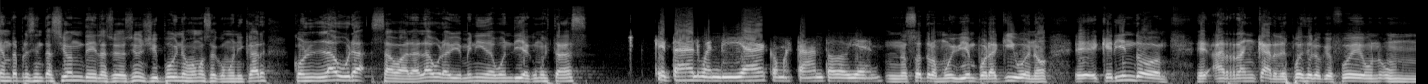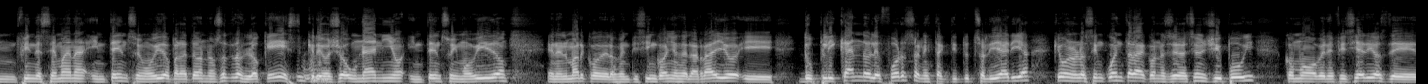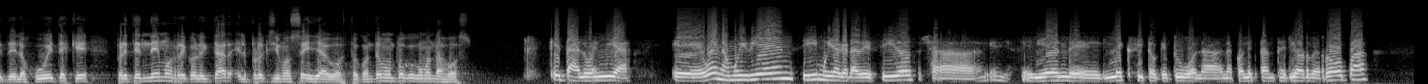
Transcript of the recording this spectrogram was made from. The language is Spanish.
en representación de la Asociación Chipoy nos vamos a comunicar con Laura Zavala. Laura, bienvenida, buen día, ¿cómo estás? ¿Qué tal? Buen día, ¿cómo están? ¿Todo bien? Nosotros muy bien por aquí, bueno, eh, queriendo eh, arrancar después de lo que fue un, fin de semana intenso y movido para todos nosotros, lo que es, creo yo, un año intenso y movido en el marco de los 25 años de la radio y duplicando el esfuerzo en esta actitud solidaria, que bueno, nos encuentra con la Asociación Shipuy como beneficiarios de, de los juguetes que pretendemos recolectar el próximo 6 de agosto. Contame un poco cómo andas vos. ¿Qué tal? Buen día. Eh, bueno, muy bien, sí, muy agradecidos. Ya eh, se bien del éxito que tuvo la, colecta anterior de ropa,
